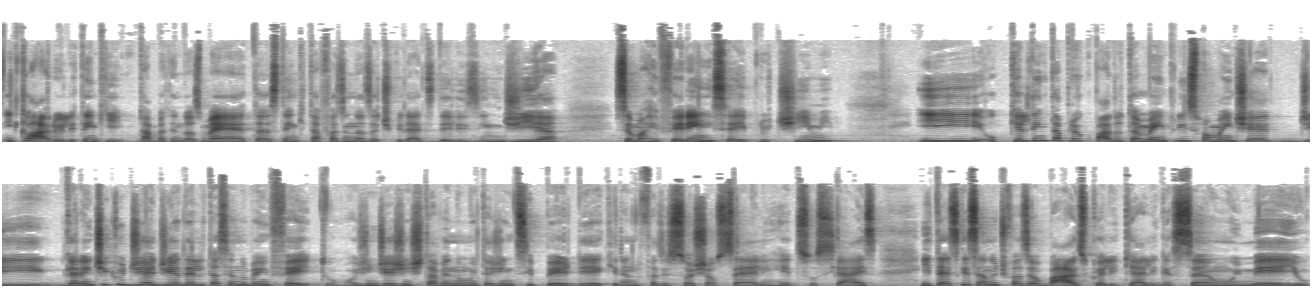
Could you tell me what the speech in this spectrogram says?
E, claro, ele tem que estar tá batendo as metas, tem que estar tá fazendo as atividades deles em dia, ser uma referência aí para o time. E o que ele tem que estar preocupado também, principalmente, é de garantir que o dia a dia dele está sendo bem feito. Hoje em dia a gente está vendo muita gente se perder, querendo fazer social selling, redes sociais, e está esquecendo de fazer o básico ali, que é a ligação, o e-mail,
